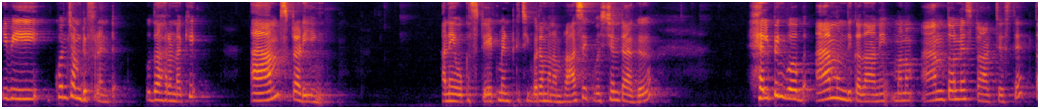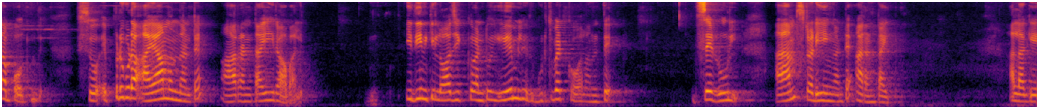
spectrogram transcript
ఇవి కొంచెం డిఫరెంట్ ఉదాహరణకి యామ్ స్టడీయింగ్ అనే ఒక స్టేట్మెంట్కి చివర మనం రాసే question tag helping verb am ఉంది కదా అని మనం యామ్తోనే స్టార్ట్ చేస్తే తప్పు అవుతుంది సో ఎప్పుడు కూడా అయామ్ ఉందంటే ఆర్ అంటాయి రావాలి. దీనికి లాజిక్ అంటూ ఏం లేదు గుర్తుపెట్టుకోవాలి అంతే. It's a rule I am studying అంటే అరంటాయి అలాగే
